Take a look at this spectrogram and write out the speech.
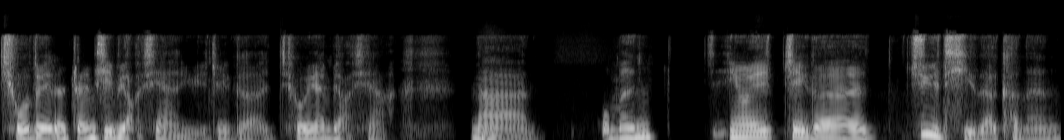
球队的整体表现与这个球员表现啊，那我们因为这个具体的可能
